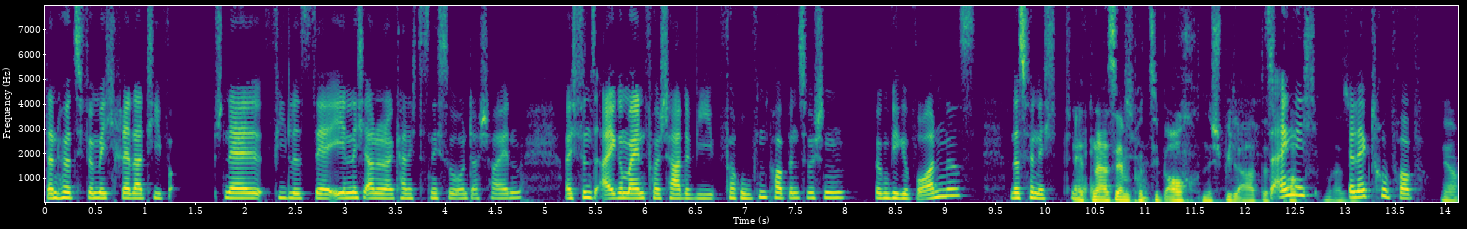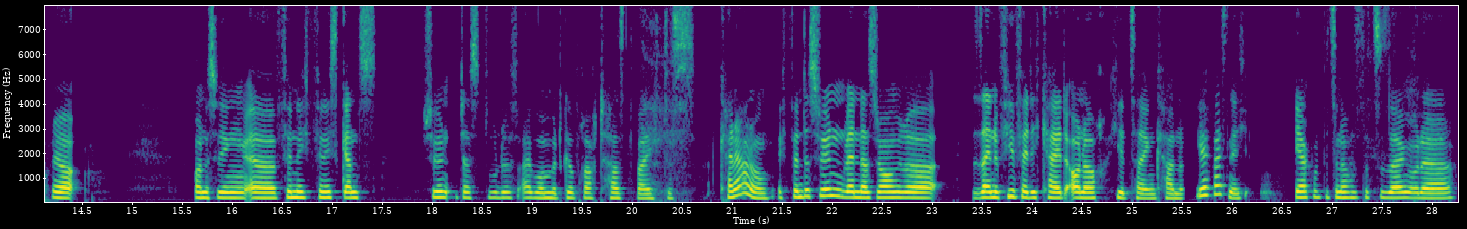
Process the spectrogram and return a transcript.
dann hört sich für mich relativ schnell vieles sehr ähnlich an und dann kann ich das nicht so unterscheiden. Aber ich finde es allgemein voll schade, wie verrufen Pop inzwischen irgendwie geworden ist. Und das finde ich. Find Edna ist ja im schade. Prinzip auch eine Spielart des ist eigentlich Pop. Also, Elektropop. ja. Ja. Und deswegen äh, finde ich finde ich es ganz schön, dass du das Album mitgebracht hast, weil ich das keine Ahnung. Ich finde es schön, wenn das Genre seine Vielfältigkeit auch noch hier zeigen kann. Ja, ich weiß nicht. Jakob, willst du noch was dazu sagen oder?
